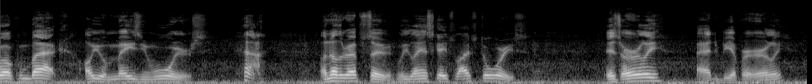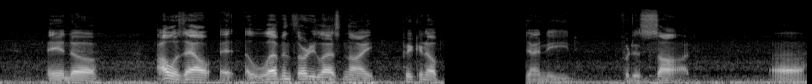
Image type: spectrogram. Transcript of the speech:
Welcome back, all you amazing warriors. Ha! Another episode, Elite Landscapes Life Stories. It's early. I had to be up here early. And uh, I was out at 11.30 last night picking up I need for this sod. Uh,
